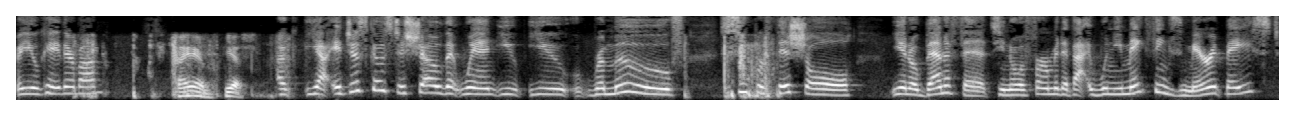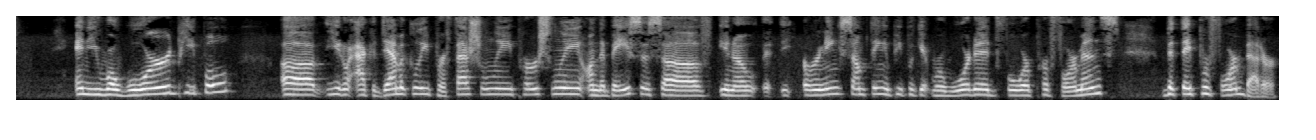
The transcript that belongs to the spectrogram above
Are you okay there, Bob? I am. Yes. Uh, yeah, it just goes to show that when you you remove superficial, you know, benefits, you know, affirmative when you make things merit based and you reward people uh, you know, academically, professionally, personally, on the basis of, you know, earning something and people get rewarded for performance, that they perform better.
